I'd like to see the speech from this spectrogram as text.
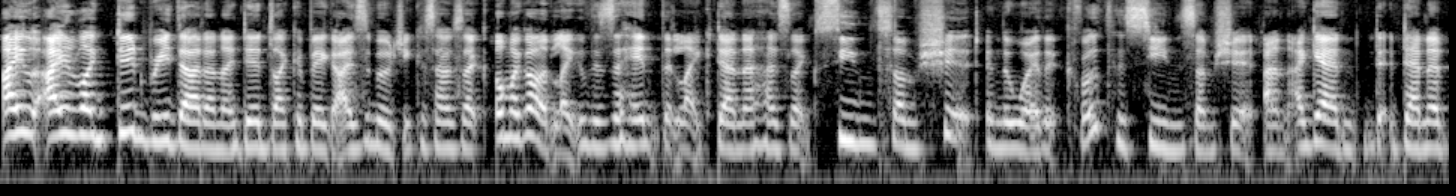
I, I like did read that and I did like a big eyes emoji because I was like, oh my god, like there's a hint that like Denna has like seen some shit in the way that Kvothe has seen some shit, and again, D- Denna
